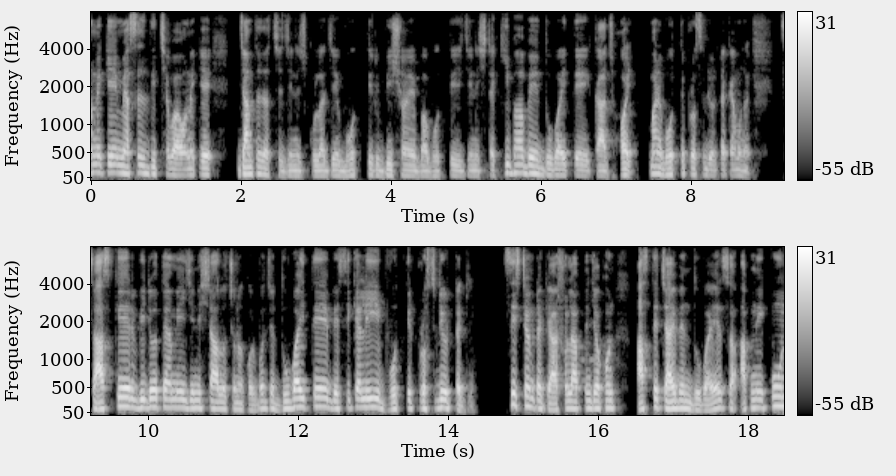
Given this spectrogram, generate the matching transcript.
অনেকে মেসেজ দিচ্ছে বা অনেকে জানতে চাচ্ছে জিনিসগুলো যে ভর্তির বিষয়ে বা ভর্তির জিনিসটা কীভাবে দুবাইতে কাজ হয়? মানে ভর্তি প্রসিডিউরটা কেমন হয়? আজকের ভিডিওতে আমি এই জিনিসটা আলোচনা করব যে দুবাইতে বেসিক্যালি ভর্তির প্রসিডিউরটা কি? সিস্টেমটা কি? আসলে আপনি যখন আসতে চাইবেন দুবাইয়ে আপনি কোন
